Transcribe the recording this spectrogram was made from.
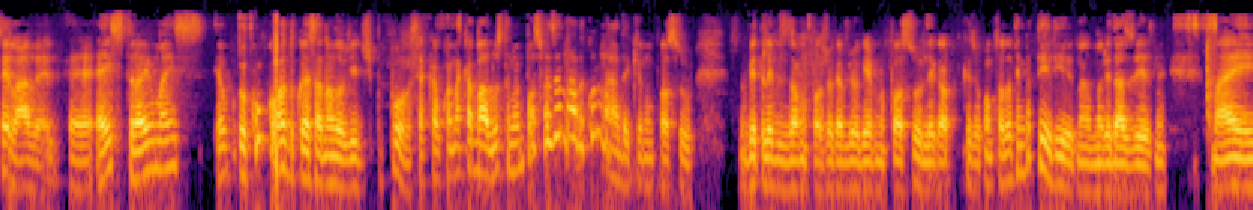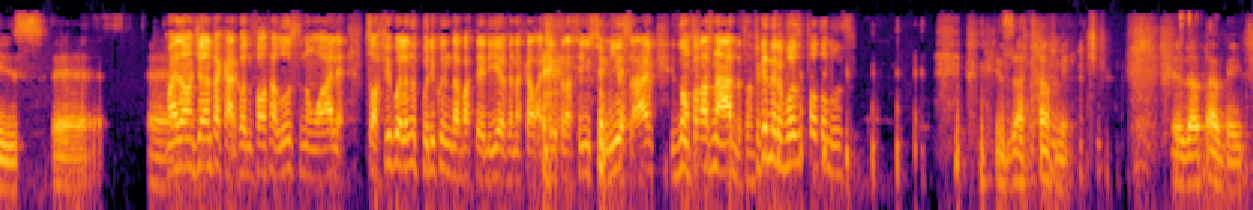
Sei lá, velho. É, é estranho, mas eu, eu, concordo com essa analogia de tipo, pô, você, quando acabar a luz também não posso fazer nada com nada, que eu não posso ver televisão, não posso jogar videogame, não posso ligar. Quer dizer, o computador tem bateria na maioria das vezes, né? Mas. É, é... Mas não adianta, cara, quando falta luz, tu não olha, só fica olhando por ícone da bateria, vendo aquela, aquele tracinho sumir, sabe? E não faz nada, só fica nervoso que falta luz. Exatamente. Exatamente.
